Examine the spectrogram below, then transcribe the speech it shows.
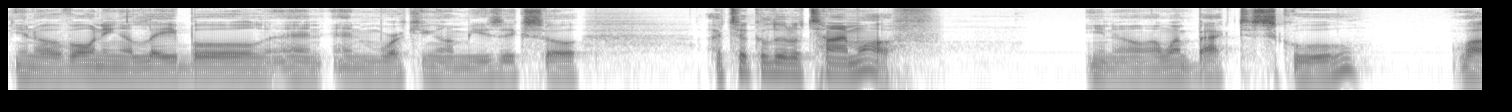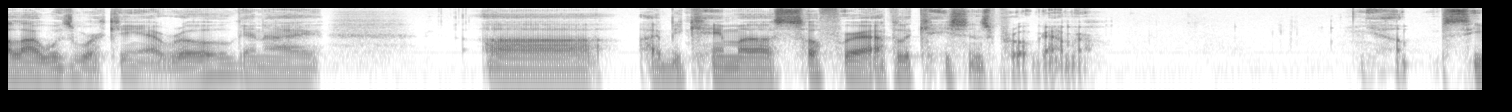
you know, of owning a label and, and working on music. So I took a little time off. You know, I went back to school while I was working at Rogue, and I uh, I became a software applications programmer. Yep, C++,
